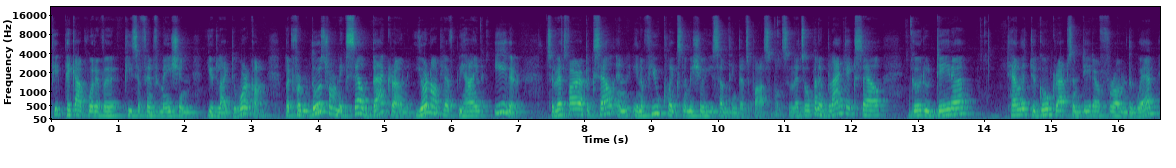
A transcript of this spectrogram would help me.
pick out whatever piece of information you'd like to work on. But for those from an Excel background, you're not left behind either. So let's fire up Excel and in a few clicks, let me show you something that's possible. So let's open a blank Excel, go to data, tell it to go grab some data from the web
